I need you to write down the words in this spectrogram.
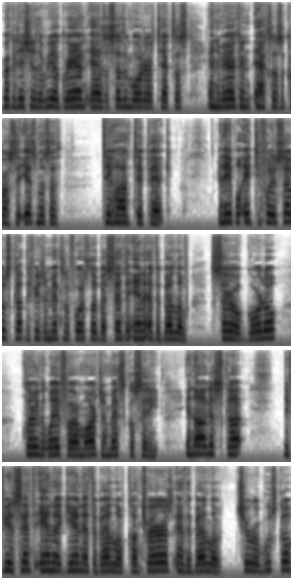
recognition of the Rio Grande as the southern border of Texas and American access across the Isthmus of Tehuantepec. In April 1847, Scott defeated a Mexican force led by Santa Anna at the Battle of Cerro Gordo, clearing the way for a march on Mexico City. In August, Scott defeated Santa Anna again at the Battle of Contreras and the Battle of Churubusco,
